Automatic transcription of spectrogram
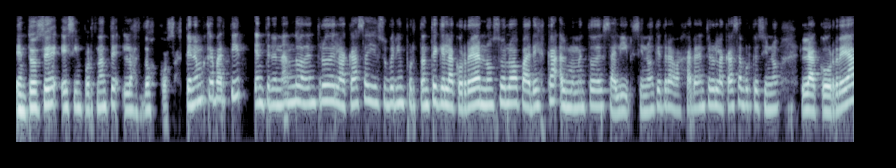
Entonces es importante las dos cosas. Tenemos que partir entrenando adentro de la casa y es súper importante que la correa no solo aparezca al momento de salir, sino que trabajar adentro de la casa porque si no, la correa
